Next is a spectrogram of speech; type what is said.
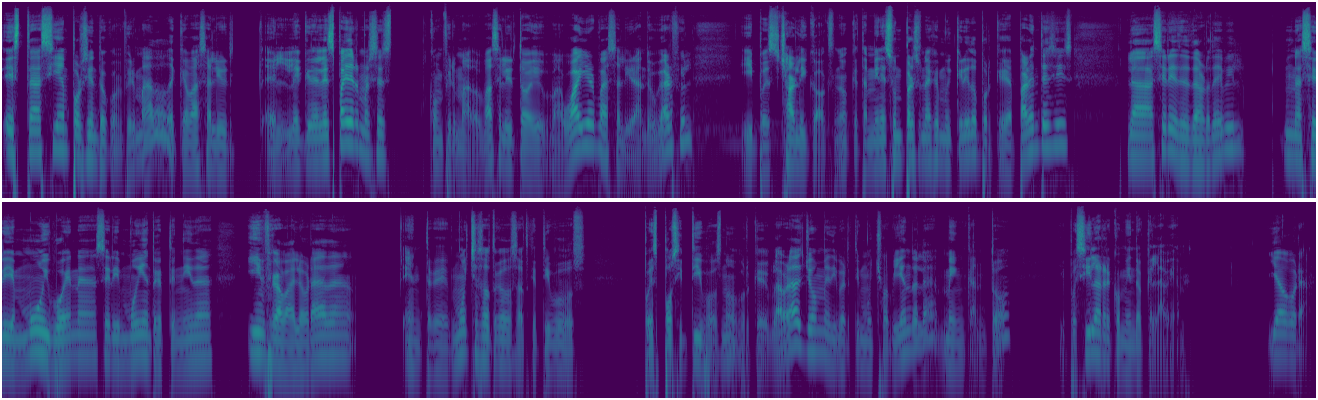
está 100% confirmado de que va a salir el, el Spider-Man es confirmado, va a salir Tobey Maguire, va a salir Andrew Garfield y pues Charlie Cox, ¿no? Que también es un personaje muy querido porque, paréntesis, la serie de Daredevil, una serie muy buena, serie muy entretenida, infravalorada, entre muchos otros adjetivos, pues positivos, ¿no? Porque la verdad yo me divertí mucho viéndola, me encantó y pues sí la recomiendo que la vean. Y ahora,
